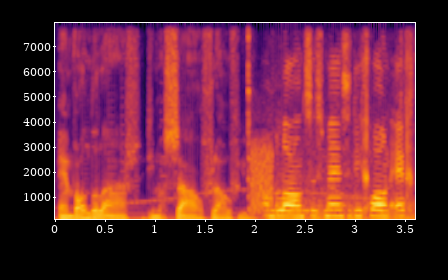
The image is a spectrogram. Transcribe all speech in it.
en wandelaars die massaal flauw vielen. Ambulances, mensen die gewoon echt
